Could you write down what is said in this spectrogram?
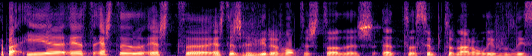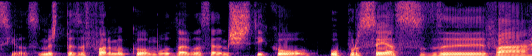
Epá, e uh, esta, esta, estas reviravoltas todas sempre tornaram o livro delicioso. Mas depois a forma como o Douglas Adams esticou o processo de vá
